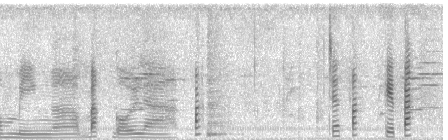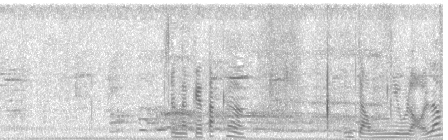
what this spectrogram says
uh, miền bắc gọi là tắc trái tắc cây tắc. Đây là cây tắc ha em trồng nhiều loại lắm.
